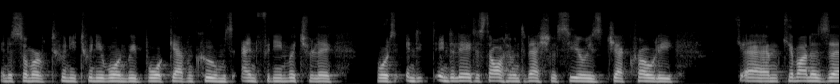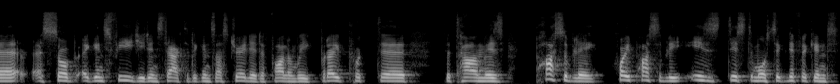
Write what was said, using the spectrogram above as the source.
in the summer of 2021, we both Gavin Coombs and Fineen Wycherley, but in the, in the latest autumn international series, Jack Crowley um, came on as a, a, sub against Fiji, then started against Australia the following week. But I put uh, to Tom is possibly, quite possibly, is this the most significant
